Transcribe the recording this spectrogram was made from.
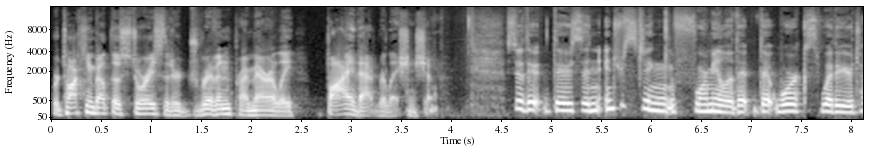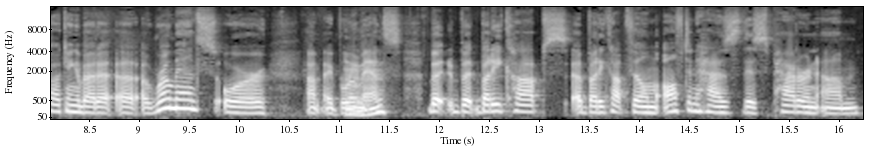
we're talking about those stories that are driven primarily by that relationship. So there, there's an interesting formula that, that works whether you're talking about a, a, a romance or um, a bromance, but but buddy cops a buddy cop film often has this pattern, um,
